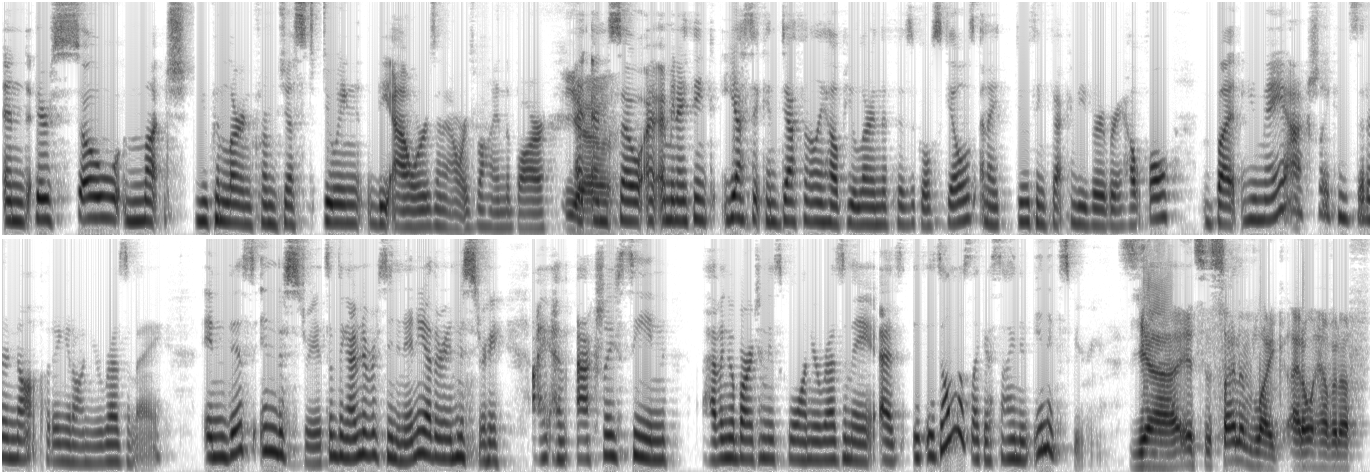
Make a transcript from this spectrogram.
And there's so much you can learn from just doing the hours and hours behind the bar. Yeah. And, and so, I, I mean, I think, yes, it can definitely help you learn the physical skills. And I do think that can be very, very helpful. But you may actually consider not putting it on your resume in this industry, it's something I've never seen in any other industry. I have actually seen having a bartending school on your resume as it's almost like a sign of inexperience. Yeah, it's a sign of like I don't have enough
